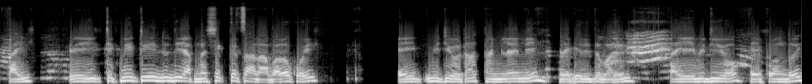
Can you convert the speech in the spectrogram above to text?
তাই এই টেকনিকটি যদি আপনার শিখতে চান, আবারও কই, এই ভিডিওটা টাইমলাইনে রেখে দিতে পারেন। তাই এই ভিডিও এই পর্যন্তই।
